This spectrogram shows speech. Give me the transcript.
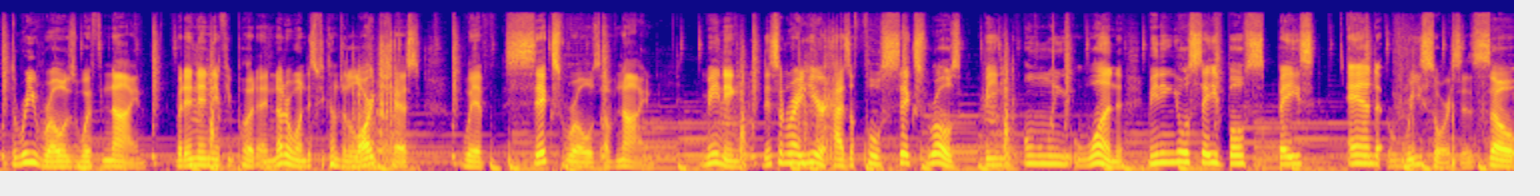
three rows with nine. But and then if you put another one, this becomes a large chest with six rows of nine. Meaning, this one right here has a full six rows, being only one. Meaning you will save both space and resources. So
